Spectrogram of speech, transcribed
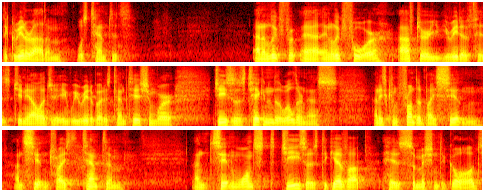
the greater Adam, was tempted. And in Luke, uh, in Luke 4, after you read of his genealogy, we read about his temptation where Jesus is taken into the wilderness and he's confronted by Satan, and Satan tries to tempt him. And Satan wants Jesus to give up his submission to God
